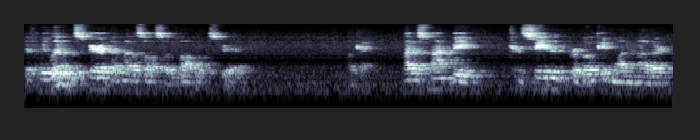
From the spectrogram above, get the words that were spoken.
If we live in the Spirit, then let us also follow the Spirit. Okay. Let us not be conceited, provoking one another,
